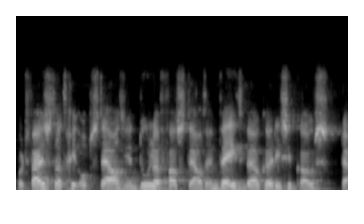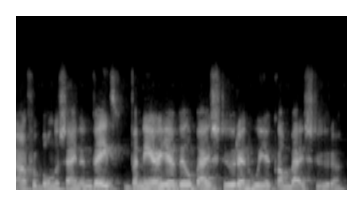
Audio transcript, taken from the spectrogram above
portefeuillestrategie opstelt, je doelen vaststelt en weet welke risico's eraan verbonden zijn. En weet wanneer je wil bijsturen en hoe je kan bijsturen.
